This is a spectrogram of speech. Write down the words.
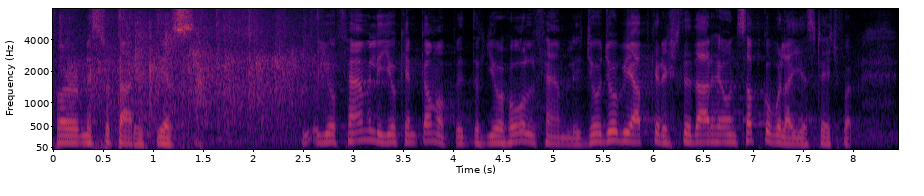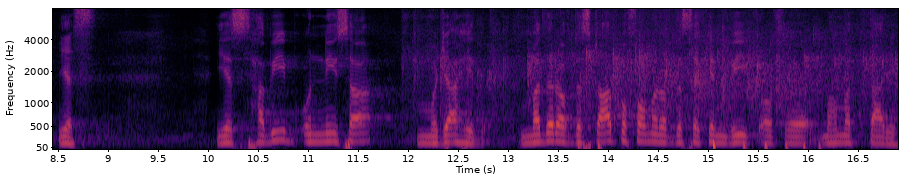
for Mr. Tariq. Yes. Your family, you can come up with your whole family. जो जो भी आपके रिश्तेदार हैं उन सबको बुलाइए स्टेज पर yes yes Habib Unnisa Mujahid mother of the star performer of the second week of Mohammad Tariq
